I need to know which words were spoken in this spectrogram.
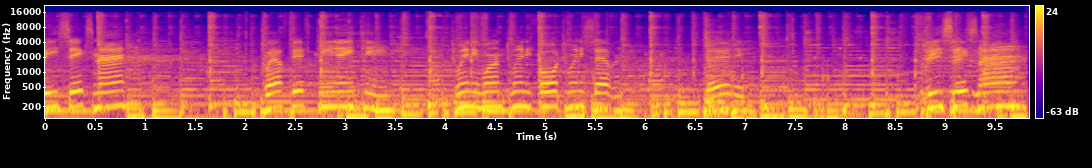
3, 6, 9, 12, 15, 18, 21, 24, 27, 30. 3, 6, 9,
